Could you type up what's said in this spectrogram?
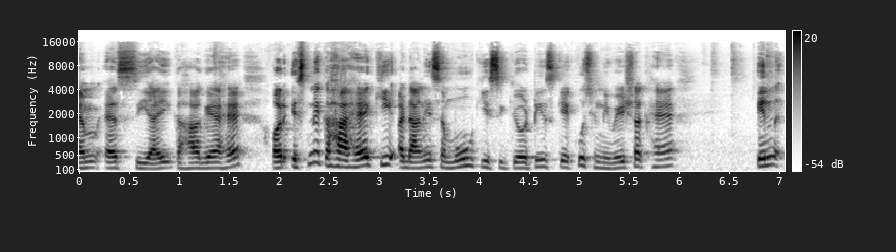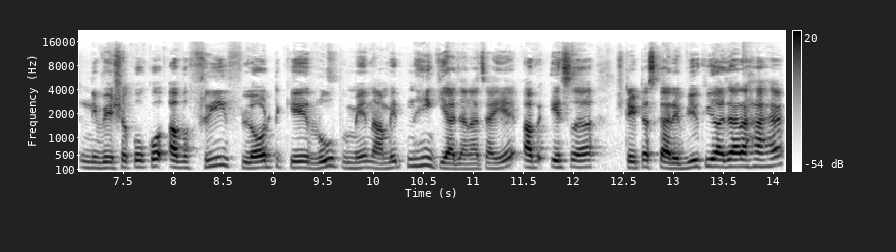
MSCI कहा गया है। और इसने कहा है कि अडानी समूह की सिक्योरिटीज के कुछ निवेशक हैं। इन निवेशकों को अब फ्री फ्लोट के रूप में नामित नहीं किया जाना चाहिए। अब इस स्टेटस का रिव्यू किया जा रहा है।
